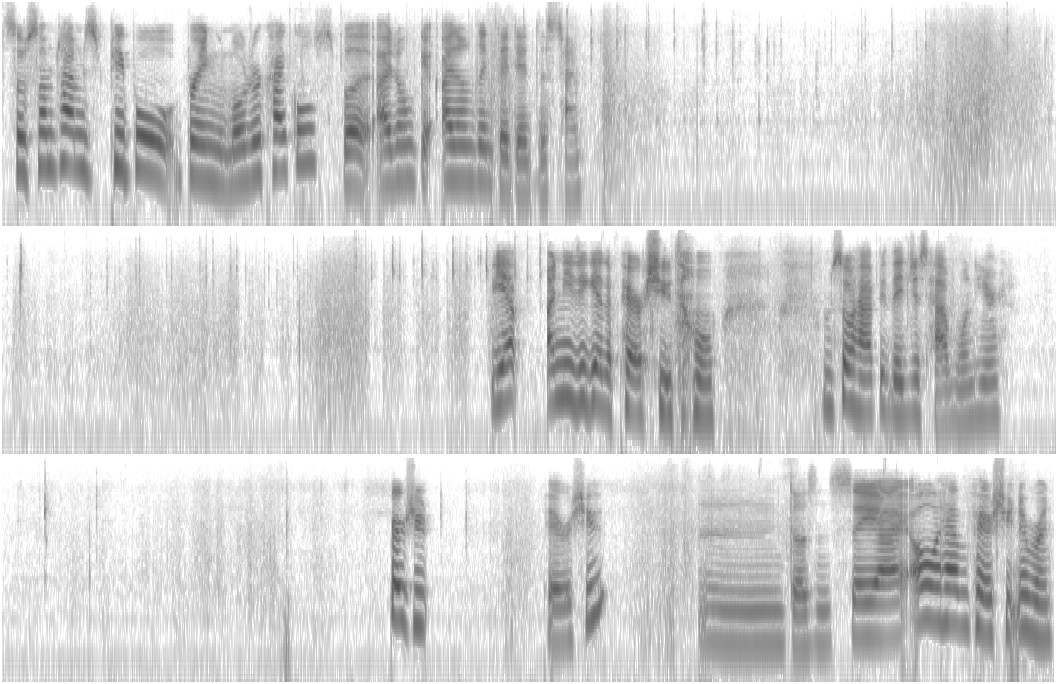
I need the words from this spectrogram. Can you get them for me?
So sometimes people bring motorcycles, but I don't get I don't think they did this time. Yep, I need to get a parachute though. I'm so happy they just have one here. Parachute. Parachute. Mm, doesn't say I. Oh, I have a parachute. Never mind.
